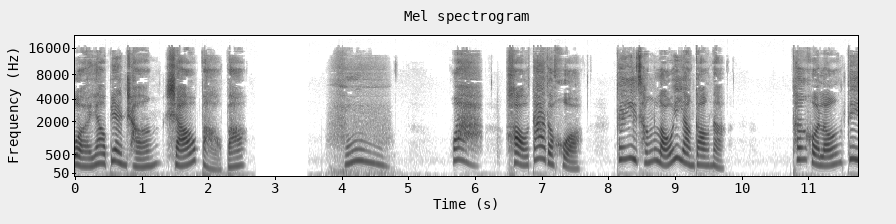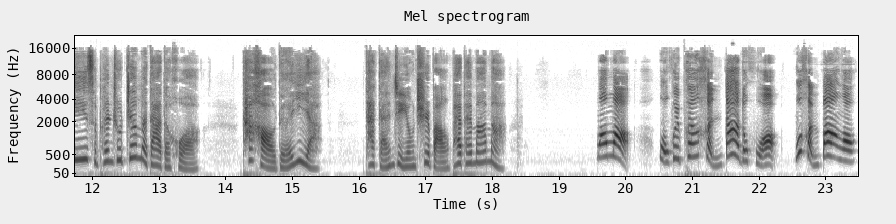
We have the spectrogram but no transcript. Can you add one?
我要变成小宝宝。呼！哇，好大的火，跟一层楼一样高呢！喷火龙第一次喷出这么大的火，它好得意呀！它赶紧用翅膀拍拍妈妈。妈妈，我会喷很大的火，我很棒哦。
